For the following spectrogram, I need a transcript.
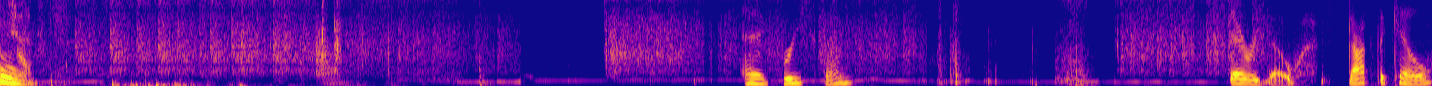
Boom. A grease gun. There we go. Got the kill.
